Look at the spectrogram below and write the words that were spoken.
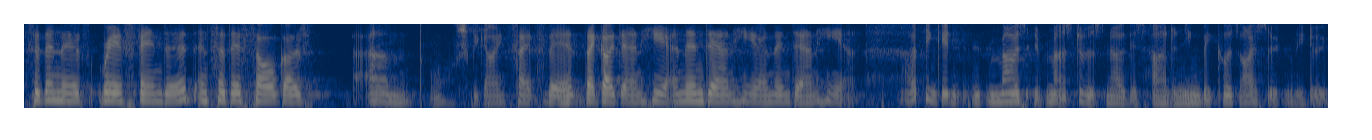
So then they're reoffended, and so their soul goes. Um, well, should be going. Say it's there. They go down here, and then down here, and then down here. I think in, most most of us know this hardening because I certainly do.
